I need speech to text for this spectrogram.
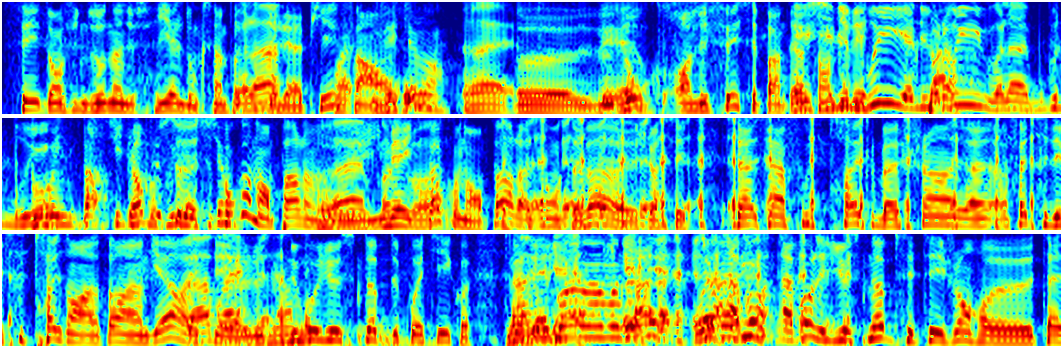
C'est dans une zone industrielle, donc c'est impossible Voilà. d'aller à pied. Ouais, Enfin, en gros. exactement. Ouais. Euh, Et, donc, en effet, c'est pas intéressant c'est d'y du aller. bruit, il y a du Voilà. bruit, voilà, beaucoup de bruit. Pour une partie de la en plus, euh, c'est pourquoi on en parle. Ouais, euh, il mérite pas qu'on en parle. Attends, ça va. euh, c'est- un, food truck, machin. Euh, En fait, c'est des food trucks dans un, dans un hangar et Ah c'est ouais. le Non, nouveau mais- lieu snob de Poitiers, quoi. Non, mais Euh, moi, à vois, avant, avant, les lieux snobs, c'était genre, euh, t'as-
